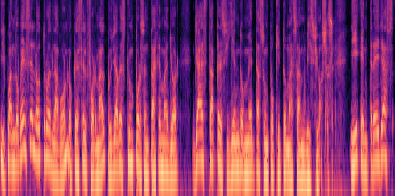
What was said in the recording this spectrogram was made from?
Y cuando ves el otro eslabón, lo que es el formal, pues ya ves que un porcentaje mayor ya está persiguiendo metas un poquito más ambiciosas. Y entre ellas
